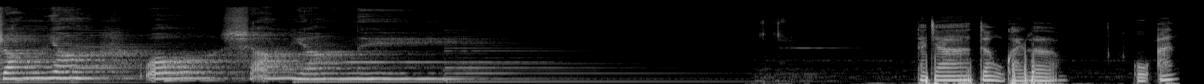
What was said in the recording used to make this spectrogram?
张扬，我想要你。大家端午快乐，午安。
